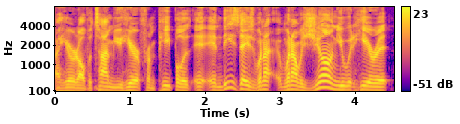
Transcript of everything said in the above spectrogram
I hear it all the time. You hear it from people and these days when I when I was young, you would hear it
